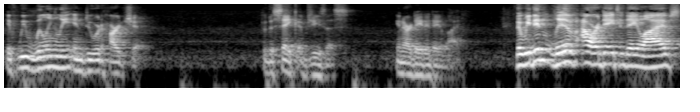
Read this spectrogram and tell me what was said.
if we willingly endured hardship for the sake of Jesus in our day to day life? That we didn't live our day to day lives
